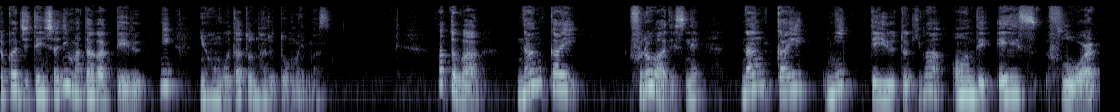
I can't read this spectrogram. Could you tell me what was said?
とか自転車にまたがっているに日本語だとなると思います。あとは何階フロアですね。何階にっていう時は on the eighth floor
